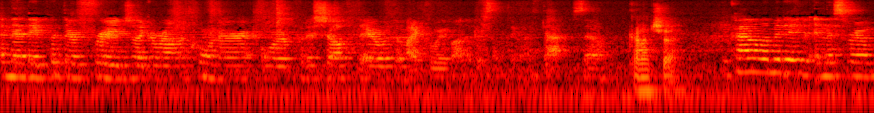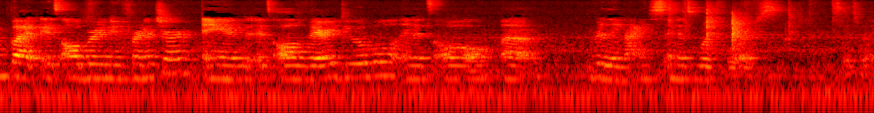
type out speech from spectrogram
And then they put their fridge like around the corner, or put a shelf there with a microwave on it, or something like that. So Gotcha. you're kind of limited in this room, but it's all brand new furniture, and it's all very doable, and it's all um, really nice, and it's wood floors, so it's really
